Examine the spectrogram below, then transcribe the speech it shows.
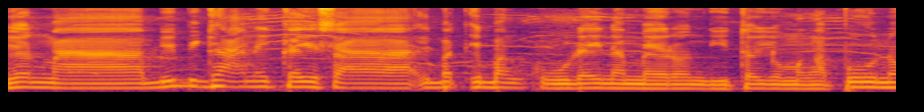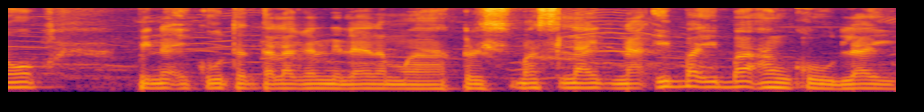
yun, mabibighanay kayo sa iba't ibang kulay na meron dito. Yung mga puno, pinaikutan talaga nila ng mga Christmas light na iba-iba ang kulay.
